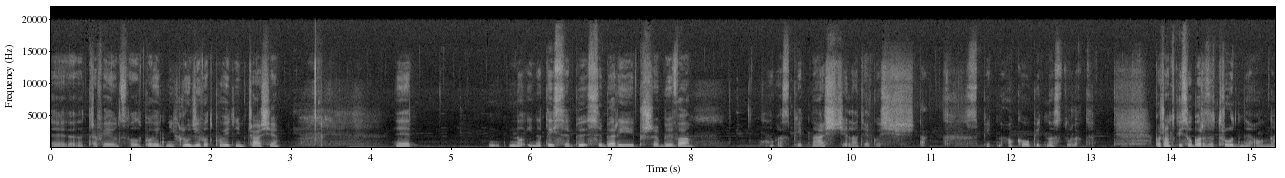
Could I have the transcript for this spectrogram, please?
e, trafiając do odpowiednich ludzi w odpowiednim czasie. E, No i na tej Syby- Syberii przebywa chyba z 15 lat, jakoś tak, z 15, około 15 lat. Początki są bardzo trudne, on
